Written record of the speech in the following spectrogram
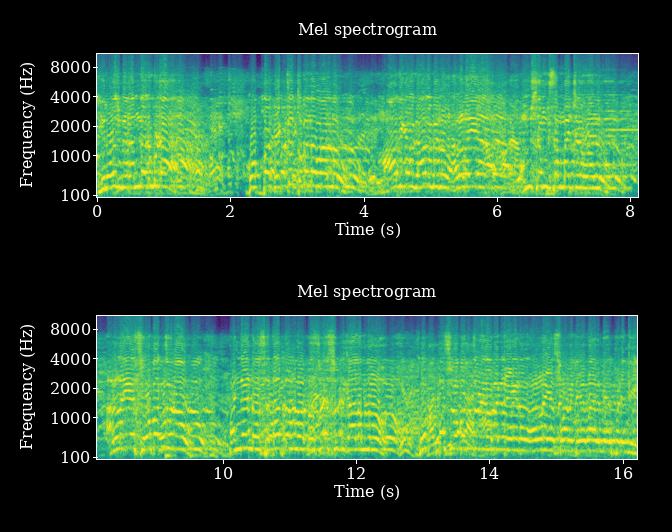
ఈ రోజు మీరందరూ కూడా గొప్ప వ్యక్తిత్వం ఉన్న వాళ్ళు మాదిగలు కాదు మీరు అరలయ్య వంశంకి సంబంధించిన వాళ్ళు అరలయ్య శివభక్తుడు పన్నెండవ శతాబ్దంలో బసవేశ్వరుడి కాలంలో గొప్ప శివభక్తుడు కాబట్టి అరలయ్య స్వామి దేవాలయం ఏర్పడింది.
